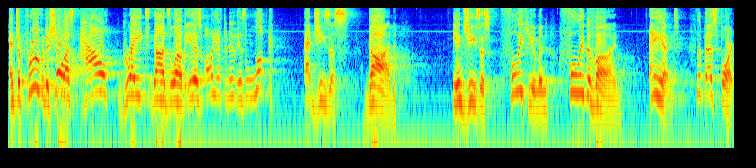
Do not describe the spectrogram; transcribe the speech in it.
And to prove and to show us how great God's love is, all you have to do is look at Jesus, God, in Jesus, fully human, fully divine, and the best part,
